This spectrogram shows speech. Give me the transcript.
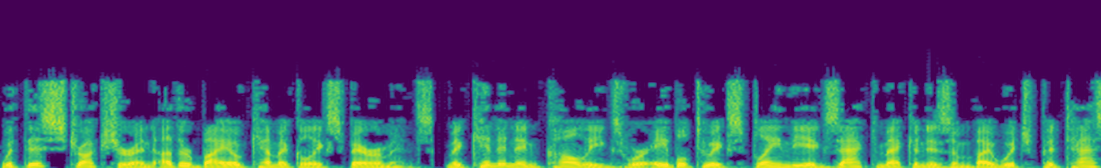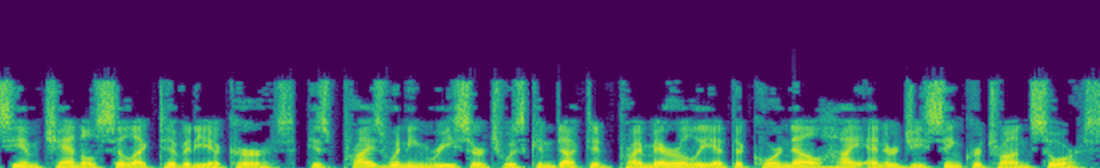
With this structure and other biochemical experiments, MacKinnon and colleagues were able to explain the exact mechanism by which potassium channel selectivity occurs. His prize-winning research was conducted primarily at the Cornell High Energy Synchrotron Source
